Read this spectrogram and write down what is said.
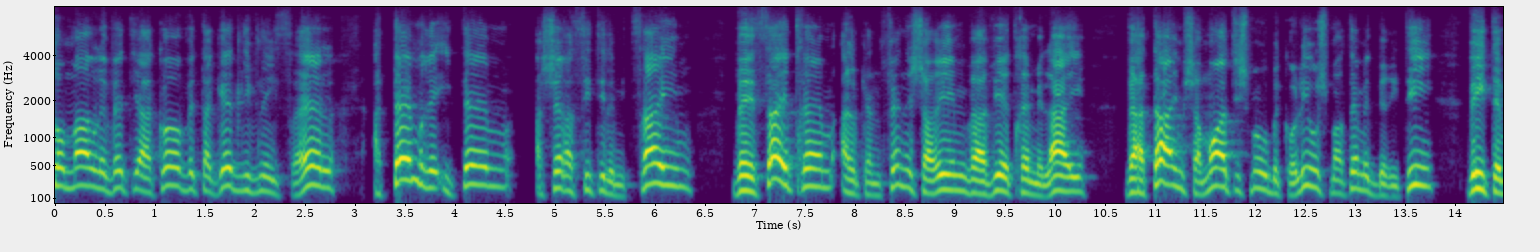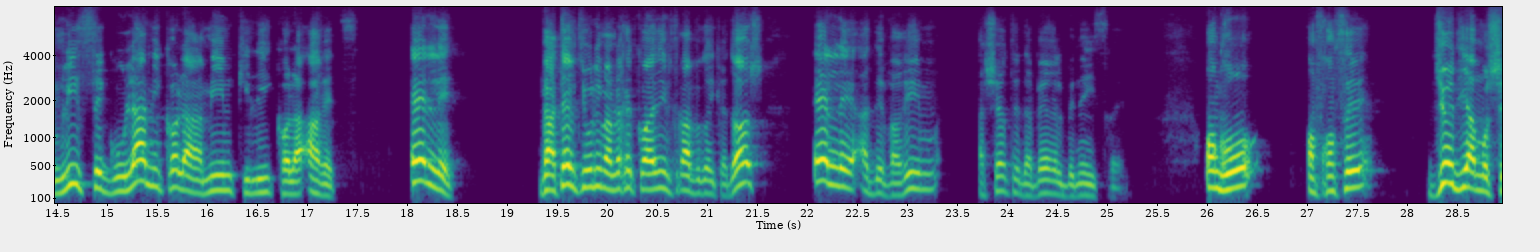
תאמר לבית יעקב ותגד לבני ישראל, אתם ראיתם אשר עשיתי למצרים, ואשא אתכם על כנפי נשרים, ואביא אתכם אליי, ועתה אם שמוע תשמעו בקולי ושמרתם את בריתי, והייתם לי סגולה מכל העמים, כי לי כל הארץ. אלה, ואתם תהיו לי ממלכת כהנים, סליחה וגוי קדוש, אלה הדברים אשר תדבר אל בני ישראל. En gros, en français, Dieu dit à Moshe,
